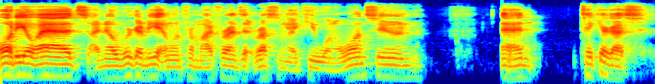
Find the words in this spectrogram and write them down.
audio ads. I know we're gonna be getting one from my friends at Wrestling IQ 101 soon. And take care, guys.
